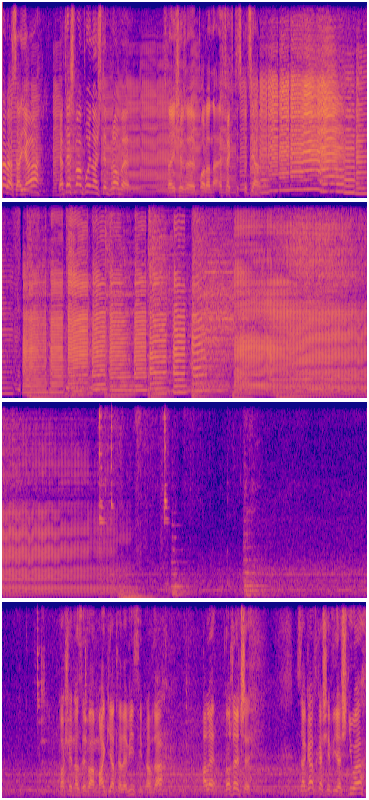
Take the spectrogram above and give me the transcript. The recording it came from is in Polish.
Zaraz, a ja? Ja też mam płynąć tym promem. Zdaje się, że pora na efekty specjalne. To się nazywa magia telewizji, prawda? Ale do rzeczy. Zagadka się wyjaśniła.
